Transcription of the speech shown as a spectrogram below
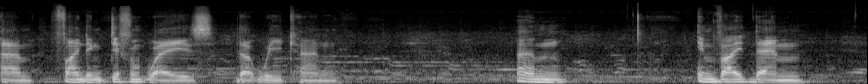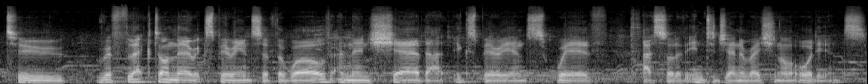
um, finding different ways that we can um, invite them to reflect on their experience of the world and then share that experience with a sort of intergenerational audience.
